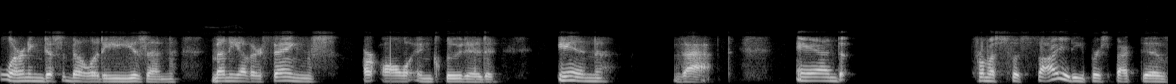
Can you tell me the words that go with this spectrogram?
learning disabilities and many other things are all included in that. And from a society perspective,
